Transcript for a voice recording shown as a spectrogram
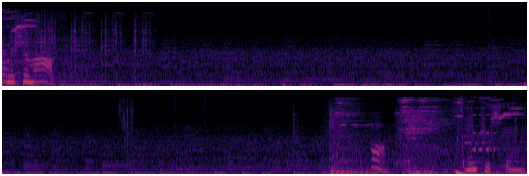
Finish him off. Huh. Interesting.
